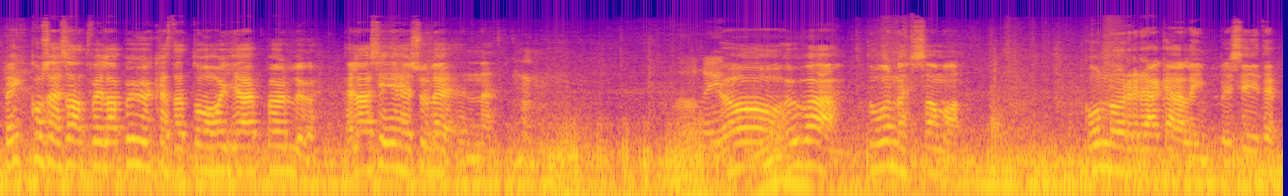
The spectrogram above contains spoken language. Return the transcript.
Pikkusen saat vielä pyyhkästä tuohon jäi pölyä. Elä siihen syle ennen. No niin. Joo, hyvä. Tuonne sama. Kunnon räkälimppi, siitä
